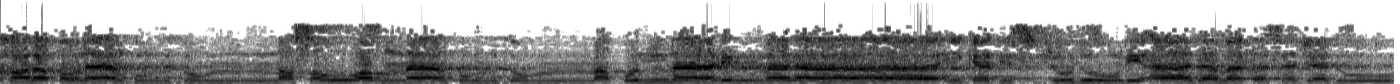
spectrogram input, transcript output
خلقناكم ثم صورناكم ثم قلنا للملائكة اسجدوا لآدم فسجدوا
